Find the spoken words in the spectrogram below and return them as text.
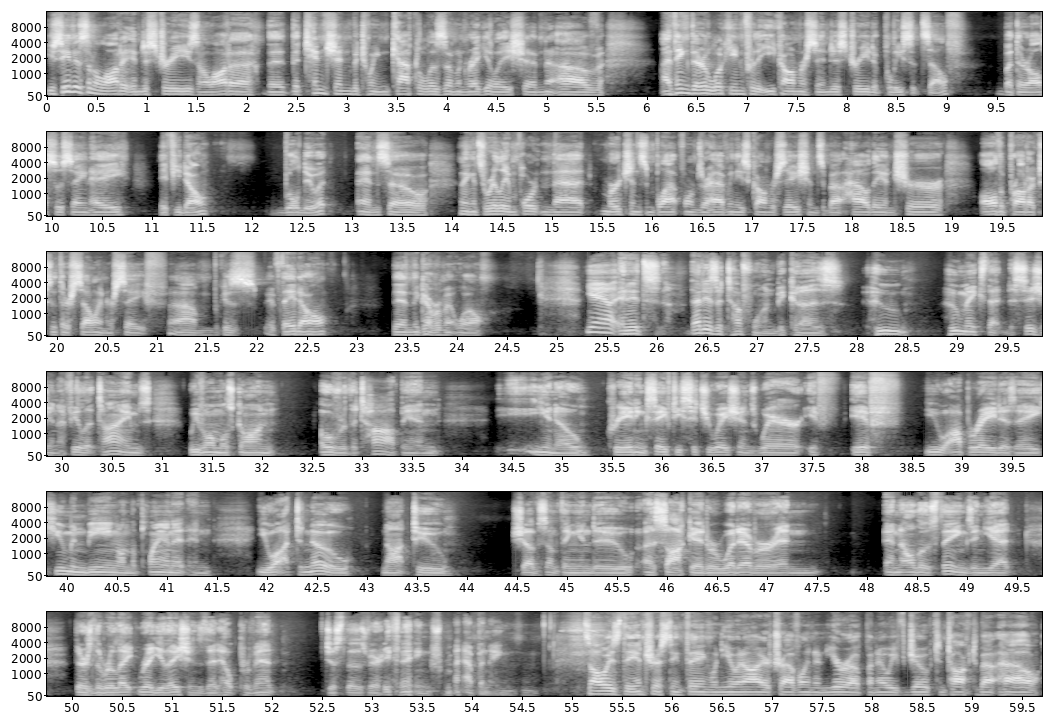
You see this in a lot of industries and a lot of the, the tension between capitalism and regulation of I think they're looking for the e-commerce industry to police itself, but they're also saying, "Hey, if you don't, we'll do it." And so I think it's really important that merchants and platforms are having these conversations about how they ensure all the products that they're selling are safe. Um, because if they don't, then the government will. Yeah, and it's that is a tough one because who who makes that decision? I feel at times we've almost gone over the top in you know, creating safety situations where if if you operate as a human being on the planet and you ought to know not to shove something into a socket or whatever and and all those things and yet there's the regulations that help prevent just those very things from happening. Mm-hmm. It's always the interesting thing when you and I are traveling in Europe. I know we've joked and talked about how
